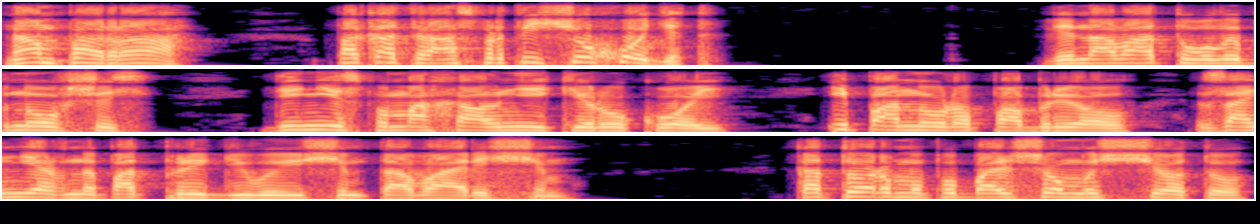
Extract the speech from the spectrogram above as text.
«Нам пора, пока транспорт еще ходит». Виновато улыбнувшись, Денис помахал Нике рукой и понуро побрел за нервно подпрыгивающим товарищем, которому, по большому счету,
